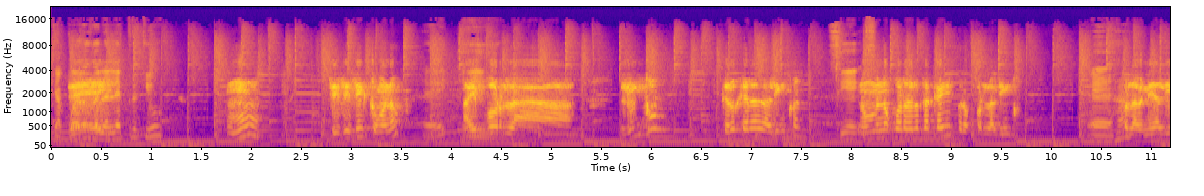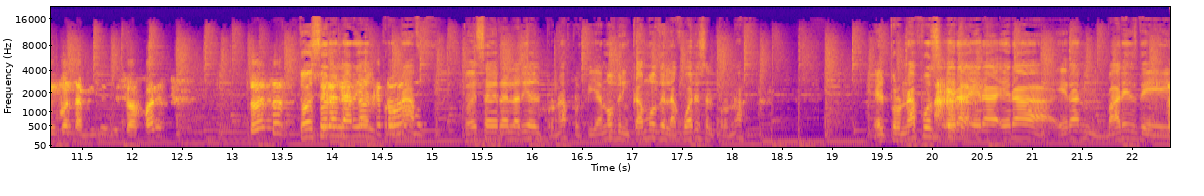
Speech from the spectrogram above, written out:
¿Te acuerdas Ey. del Electric Q? Ujú. Sí, sí, sí, ¿cómo no? Ey, Ahí por la Lincoln, creo que era la Lincoln, Sí, no me acuerdo de la otra calle, pero por la Lincoln, ajá. por la avenida Lincoln también de Ciudad Juárez. Todo eso, es- Todo eso era el área ¿sabes del? Todo PRONAF. eso- Todo eso era el área del PRONAF, porque ya nos brincamos de la Juárez al PRONAF. El PRONAF pues era, era, era, eran bares de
